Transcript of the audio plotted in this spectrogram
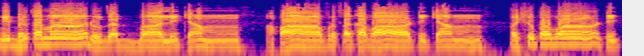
निभृतमारुदद्बालिकाम् अपावृतकवाटिकाम् पशुपवाटिकामाविशन्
